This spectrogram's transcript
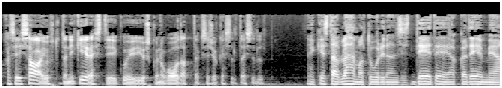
aga see ei saa juhtuda nii kiiresti, kui justkui nagu oodatakse niisugustelt asjadelt kes tahab lähemalt uurida, on siis DD Akadeemia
